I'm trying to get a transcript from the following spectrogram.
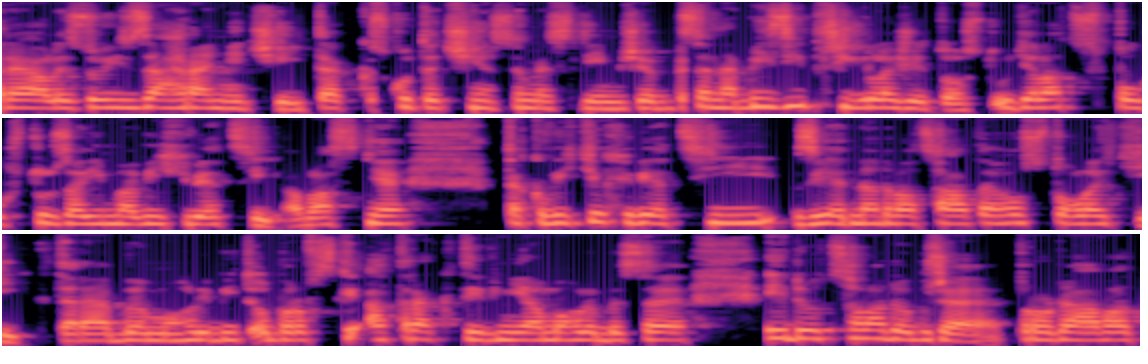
realizují, realizují v zahraničí, tak skutečně si myslím, že se nabízí příležitost udělat spoustu zajímavých věcí. A vlastně takových těch věcí z 21. století, které by mohly být obrovsky atraktivní a mohly by se i docela dobře prodávat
